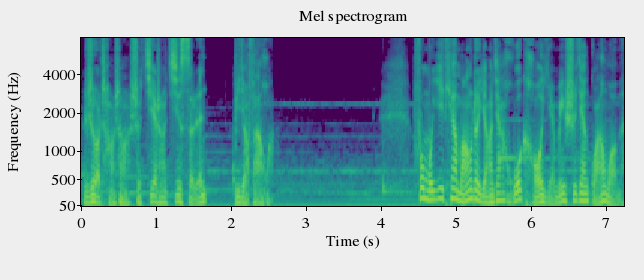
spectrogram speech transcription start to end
热场上是街上挤死人，比较繁华。父母一天忙着养家糊口，也没时间管我们。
